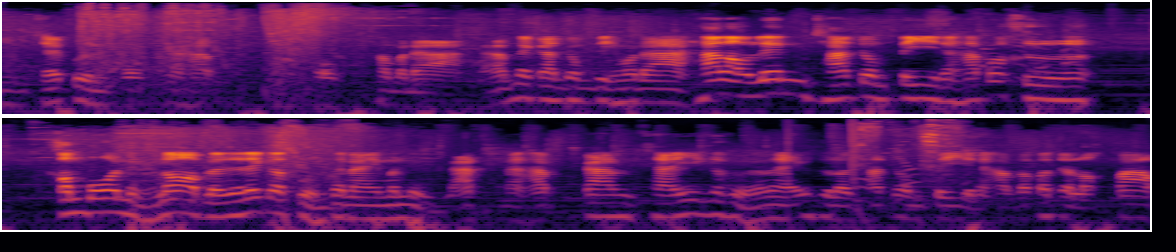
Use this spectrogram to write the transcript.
ยิงใช้ปืนพกนะครับพกธรรมดานะครับในการโจมตีธรรมดา ถ้าเราเล่นชาร์จโจมตีนะครับ ก็คือคอมโบหนึ่งรอบเราจะได้กระสุนภายในมาหนึ่งนัดนะครับ การใช้กระสุนภายในก็คือเราชาร์จโจมตีนะครับแล้วก็จะล็อกเป้า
